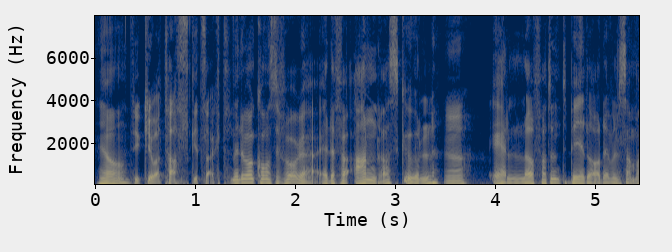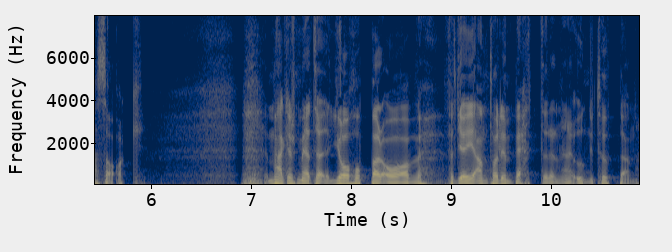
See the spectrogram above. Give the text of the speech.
Ja, Tycker jag var taskigt sagt. men det var en konstig fråga. Är det för andras skull? Ja. Eller för att du inte bidrar? Det är väl samma sak? Han kanske menar att jag hoppar av, för jag är antagligen bättre än den här ungtuppen.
